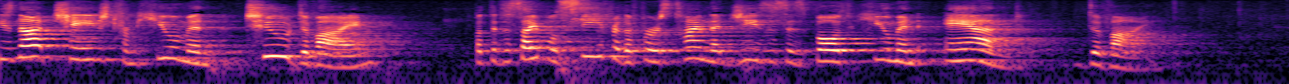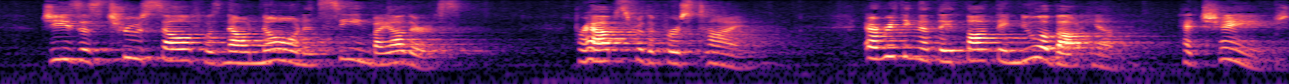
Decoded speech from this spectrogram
He's not changed from human to divine, but the disciples see for the first time that Jesus is both human and divine. Jesus' true self was now known and seen by others, perhaps for the first time. Everything that they thought they knew about him had changed.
